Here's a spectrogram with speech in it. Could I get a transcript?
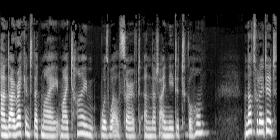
And I reckoned that my, my time was well served and that I needed to go home. And that's what I did.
